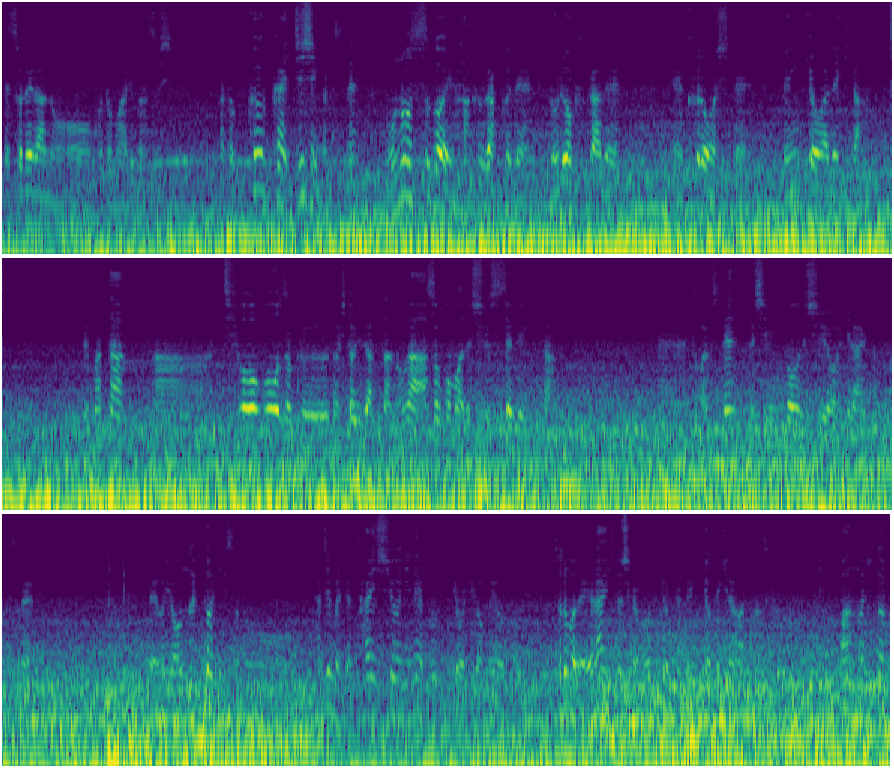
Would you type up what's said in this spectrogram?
でそれらのこともありますし。あと空海自身がですねものすごい博学で努力家で、苦労して勉強ができた。でまたあ地方豪族の一人だったのがあそこまで出世できた、えー、とかですね。で真言宗を開いたとかですね。でいろんな人にその初めて大衆にね仏教を広めようと。それまで偉い人しか仏教って勉強できなかったんですけど般の人々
